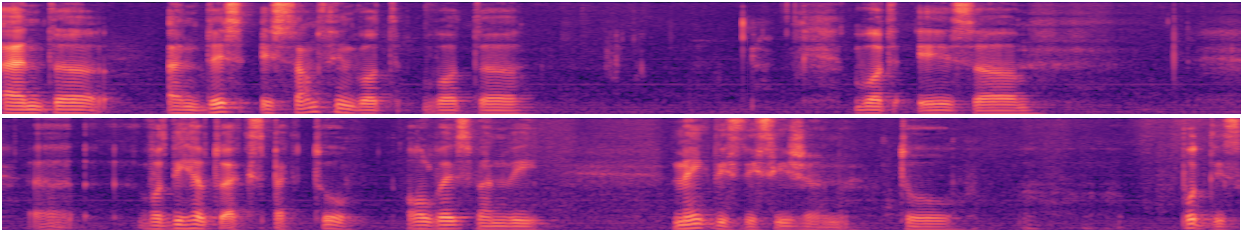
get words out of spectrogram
And uh, and this is something what what uh, what is um, uh, what we have to expect too always when we make this decision to put this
